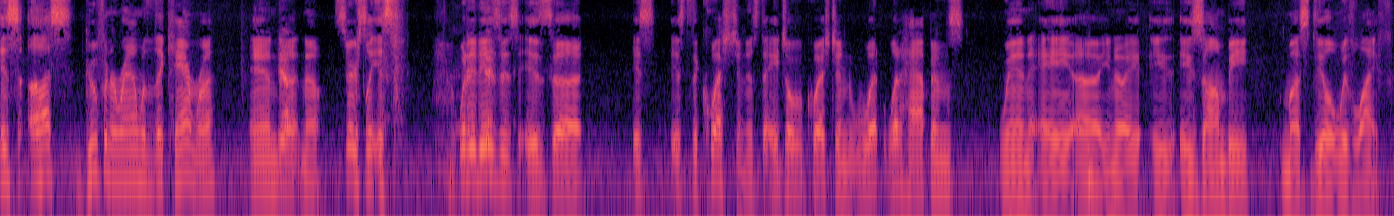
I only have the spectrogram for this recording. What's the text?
it's us goofing around with the camera, and uh, no, seriously, it's what it is is is uh, is is the question. It's the age old question. What what happens when a uh, you know a, a, a zombie must deal with life,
